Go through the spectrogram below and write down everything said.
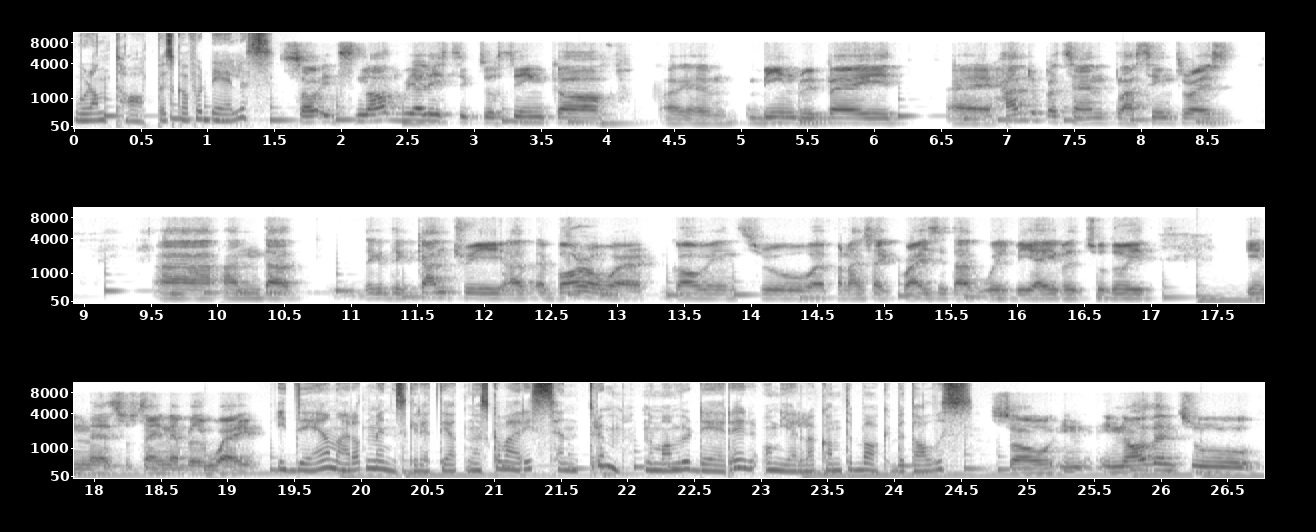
Hvordan tapet skal fordeles. So it's not realistic to think of uh, being repaid uh, 100% plus interest uh, and that the, the country, a, a borrower going through a financial crisis, that will be able to do it in a sustainable way. Ideen er at menneskerettighetene skal være i sentrum når man vurderer om gjelda kan tilbakebetales. So in, in order to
